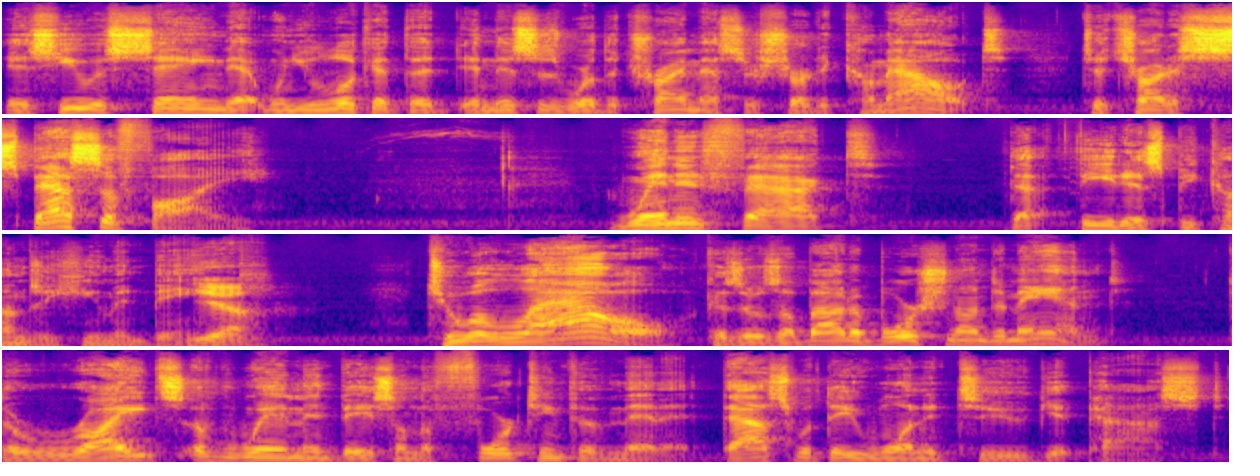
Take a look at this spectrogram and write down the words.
is he was saying that when you look at the, and this is where the trimester started to come out to try to specify when in fact that fetus becomes a human being. Yeah. To allow, because it was about abortion on demand, the rights of women based on the 14th Amendment. That's what they wanted to get passed.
